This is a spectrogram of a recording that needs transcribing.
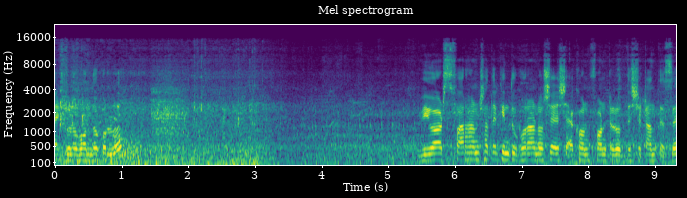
লাইটগুলো বন্ধ করল। ভিউয়ার্স ফারহান সাথের কিন্তু ঘোরানো শেষ, এখন ফ্রন্টের উদ্দেশ্যে টানতেছে।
